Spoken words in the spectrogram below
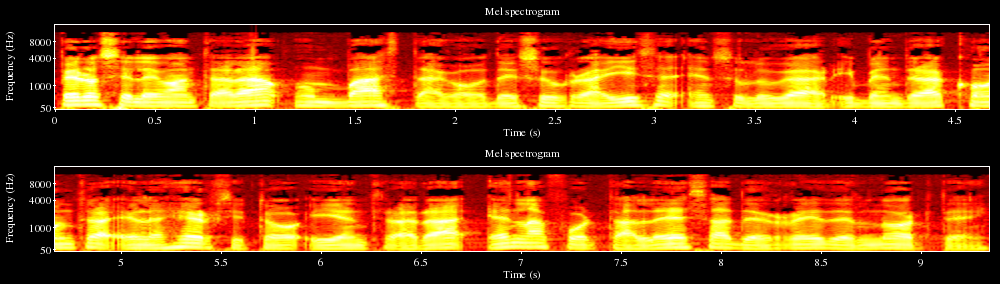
pero se levantará un vástago de sus raíces en su lugar, y vendrá contra el ejército, y entrará en la fortaleza del rey del norte,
